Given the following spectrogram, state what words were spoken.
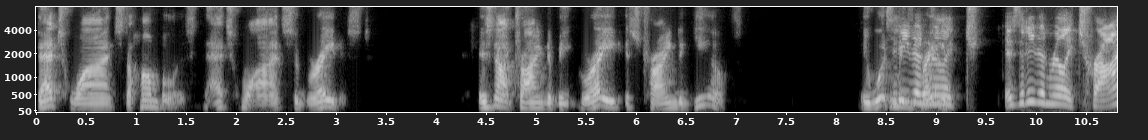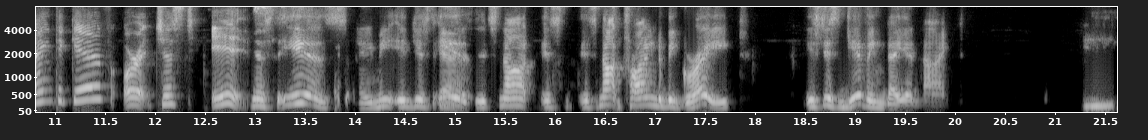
That's why it's the humblest. That's why it's the greatest. It's not trying to be great, it's trying to give. It wouldn't it be even great. really is it even really trying to give or it just is? It just is, Amy. It just Yeah. is. It's not it's it's not trying to be great. It's just giving day and night. Mm.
